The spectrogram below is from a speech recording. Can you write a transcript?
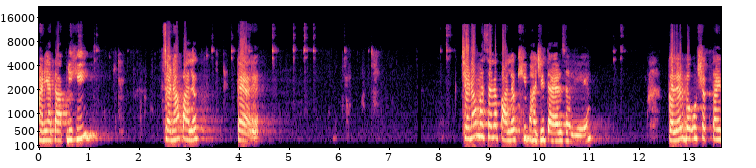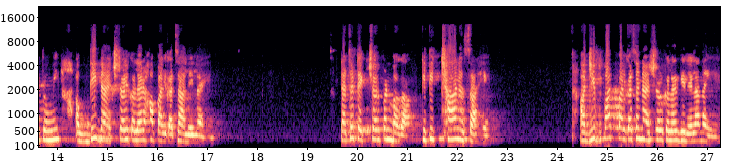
आणि आता आपली ही चणा पालक तयार आहे. चणा मसाला पालक ही भाजी तयार झाली आहे कलर बघू शकताय तुम्ही. अगदी नॅचरल कलर हा पालकाचा आलेला आहे. त्याचं टेक्स्चर पण बघा किती छान असं आहे. अजिबात पालकाचा नॅचरल कलर गेलेला नाहीये.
